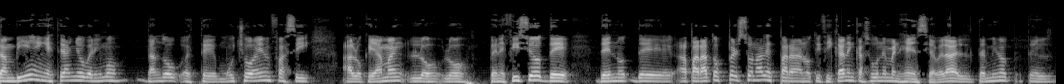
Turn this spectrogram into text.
También este año venimos dando este, mucho énfasis a lo que llaman los, los beneficios de, de, de aparatos personales para notificar en caso de una emergencia, ¿verdad? El término, el,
